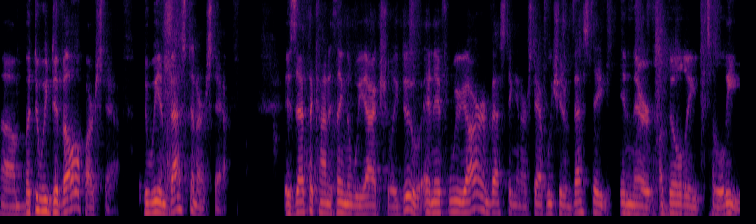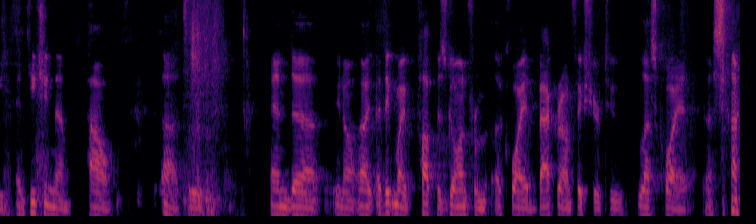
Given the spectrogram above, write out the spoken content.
Um, but do we develop our staff? Do we invest in our staff? Is that the kind of thing that we actually do? And if we are investing in our staff, we should invest in their ability to lead and teaching them how uh, to lead. And, uh, you know, I, I, think my pup has gone from a quiet background fixture to less quiet. Uh, sorry,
